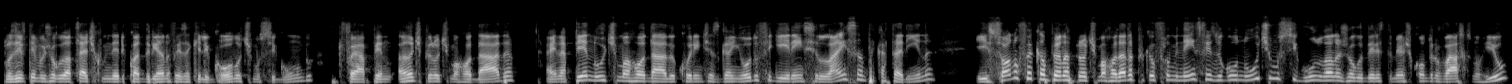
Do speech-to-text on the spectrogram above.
Inclusive teve o jogo do Atlético Mineiro que o Adriano fez aquele gol no último segundo, que foi a pen... antepenúltima rodada. Aí na penúltima rodada o Corinthians ganhou do Figueirense lá em Santa Catarina. E só não foi campeão na penúltima rodada porque o Fluminense fez o gol no último segundo lá no jogo deles também, acho contra o Vasco no Rio.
